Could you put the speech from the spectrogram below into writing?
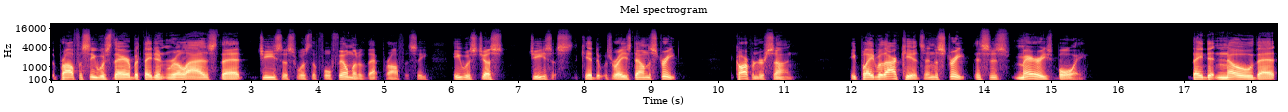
The prophecy was there, but they didn't realize that Jesus was the fulfillment of that prophecy. He was just Jesus, the kid that was raised down the street, the carpenter's son. He played with our kids in the street. This is Mary's boy. They didn't know that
